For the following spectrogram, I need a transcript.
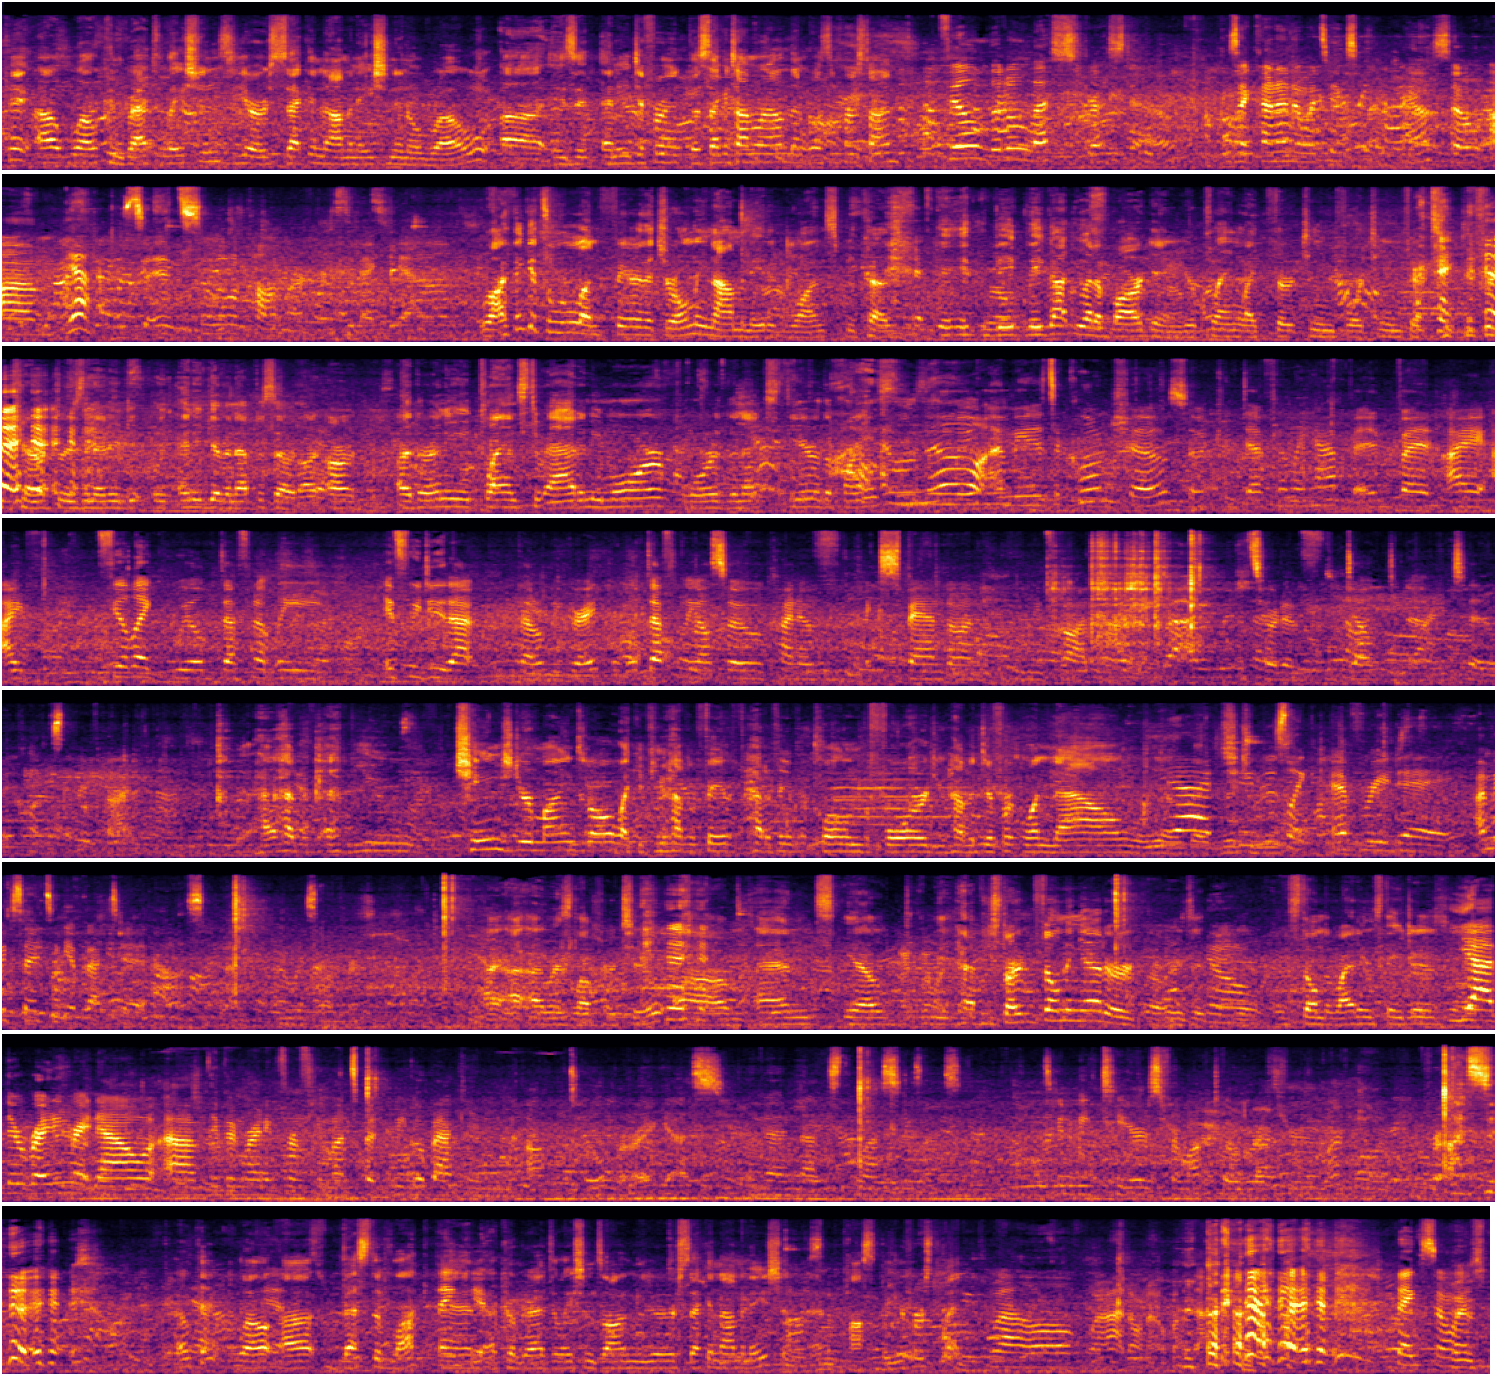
Okay, uh, well, congratulations. Your second nomination in a row. Uh, is it any different the second time around than it was the first time? I feel a little less stressed out because I kind of know what to expect now. So, um, yeah, it's, it's a little calmer, think, yeah. Well, I think it's a little unfair that you're only nominated once because it, it, they, they got you at a bargain. You're playing like 13, 14, 15 different characters in any, in any given episode. Are, are, are there any plans to add any more for the next year, the final I season? don't know. I mean, it's a clone show, so it could definitely happen. But I, I feel like we'll definitely, if we do that, that'll be great. But we'll definitely also kind of expand on who we've got and sort of delve deeper into the clones that we've got. Have, have, have you changed your mind at all? Like, if you have a favorite, had a favorite clone before, do you have a different one now? Yeah, it changes like every day. I'm excited to get back to Alison. I always love her. I, I always love her too. Um, and you know, have you started filming yet, or, or is it No. still in the writing stages? or- Yeah, they're writing right now. Um, they've been writing for a few months, but we go back in October, I guess, and then that's the last season. So it's gonna be tears from October through March for us. Okay. Well, Yeah. uh, best of luck, Thank and you. Uh, congratulations on your second nomination Awesome. and possibly your first win. well, well, I don't know about that. Thanks so much.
